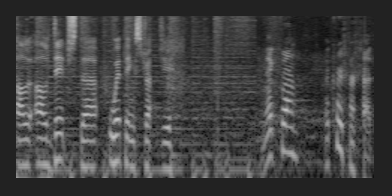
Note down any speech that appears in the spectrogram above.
I'll, I'll ditch the whipping strategy. Next one, a Christmas hat.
